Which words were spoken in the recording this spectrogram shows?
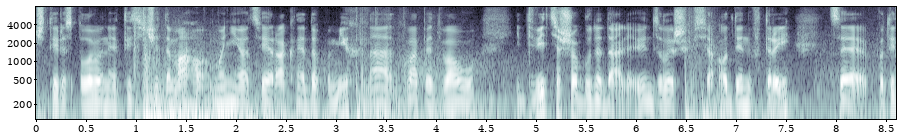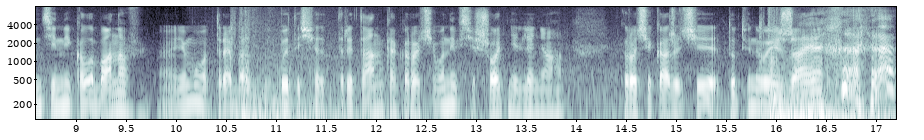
4,5 тисячі дамагу. Мені оцей рак не допоміг на 252У. І дивіться, що буде далі. Він залишився один в 3. Це потенційний колобанов. Йому треба вбити ще три танка. Коротше, вони всі шотні для нього. Коротше кажучи, тут він виїжджає.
